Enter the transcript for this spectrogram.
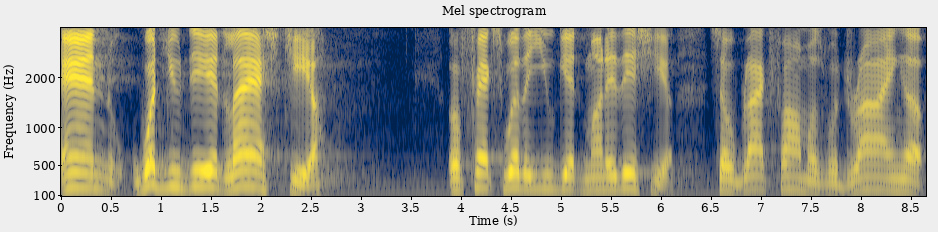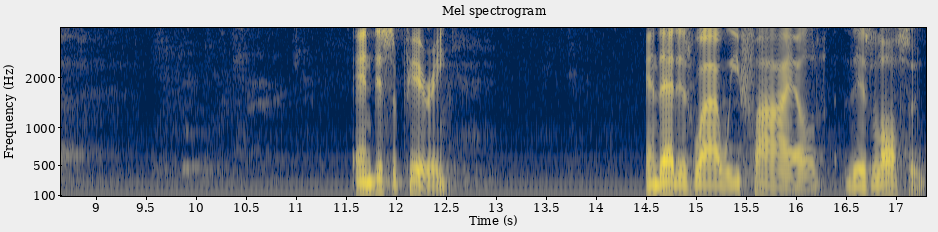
And what you did last year affects whether you get money this year. So black farmers were drying up and disappearing. And that is why we filed this lawsuit.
